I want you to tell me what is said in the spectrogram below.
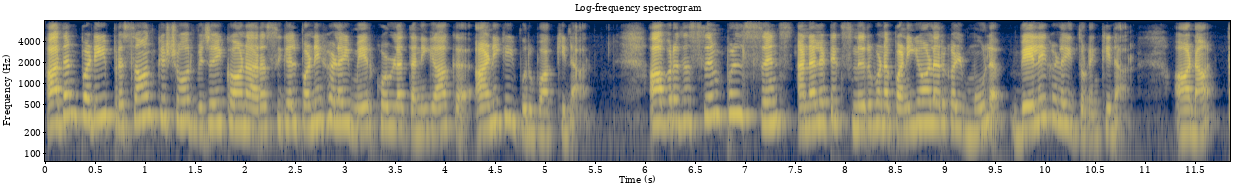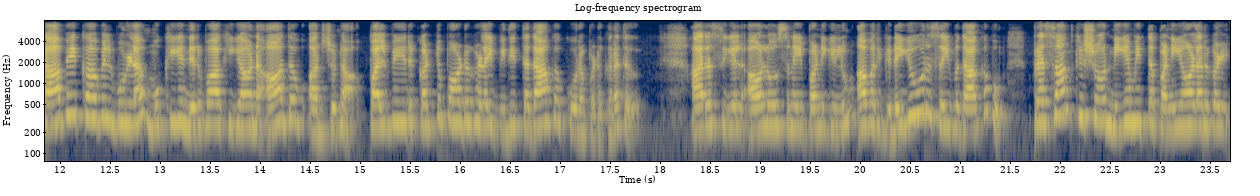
அதன்படி பிரசாந்த் கிஷோர் விஜய்க்கான அரசியல் பணிகளை மேற்கொள்ள தனியாக அணியை உருவாக்கினார். அவரது சிம்பிள் சென்ஸ் அனலிட்டிக்ஸ் நிறுவன பணியாளர்கள் மூலம் வேலைகளை தொடங்கினார். ஆனால் தாவேகாவில் உள்ள முக்கிய நிர்வாகியான ஆதவ் அர்ஜுனா பல்வேறு கட்டுப்பாடுகளை விதித்ததாக கூறப்படுகிறது. அரசியல் ஆலோசனை பணியிலும் அவர் இடையூறு செய்வதாகவும் பிரசாந்த் கிஷோர் நியமித்த பணியாளர்கள்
